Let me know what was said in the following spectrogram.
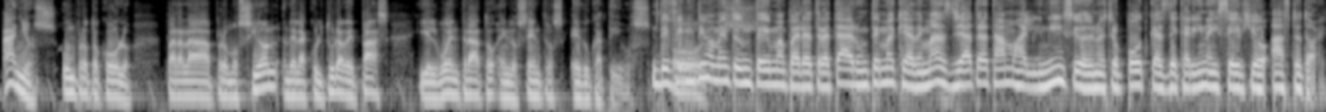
años un protocolo para la promoción de la cultura de paz y el buen trato en los centros educativos. Definitivamente un tema para tratar, un tema que además ya tratamos al inicio de nuestro podcast de Karina y Sergio After Dark.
